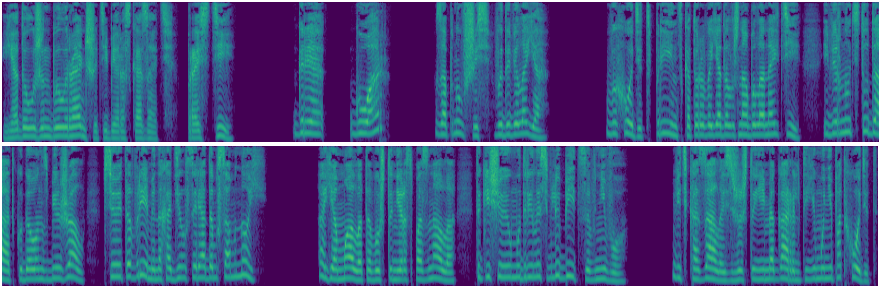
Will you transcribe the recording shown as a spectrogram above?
«Я должен был раньше тебе рассказать. Прости». «Гре... Гуар?» Запнувшись, выдавила я. Выходит, принц, которого я должна была найти, и вернуть туда, откуда он сбежал, все это время находился рядом со мной. А я мало того, что не распознала, так еще и умудрилась влюбиться в него. Ведь казалось же, что имя Гарольд ему не подходит,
